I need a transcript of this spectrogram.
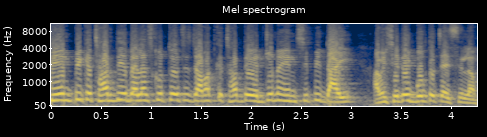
বিএনপি কে ছাড় দিয়ে ব্যালেন্স করতে হয়েছে, জামাতকে ছাড় দিয়ে, এর জন্য এনসিপি দায়ী। আমি সেটাই বলতে চাইছিলাম।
